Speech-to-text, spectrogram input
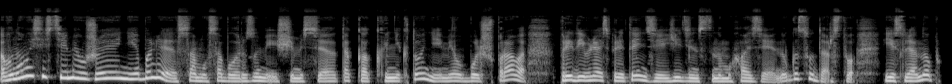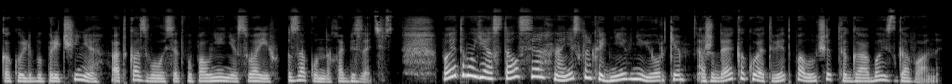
в новой системе уже не были само собой разумеющимися, так как никто не имел больше права предъявлять претензии единственному хозяину – государству если оно по какой-либо причине отказывалось от выполнения своих законных обязательств. Поэтому я остался на несколько дней в Нью-Йорке, ожидая, какой ответ получит Габа из Гаваны.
